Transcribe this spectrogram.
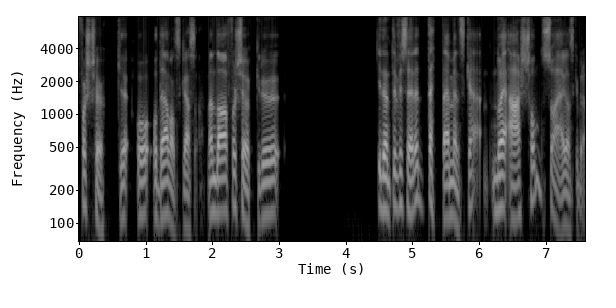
forsøke å Og det er vanskelig, altså. Men da forsøker du identifisere dette er mennesket. Når jeg er sånn, så er jeg ganske bra.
